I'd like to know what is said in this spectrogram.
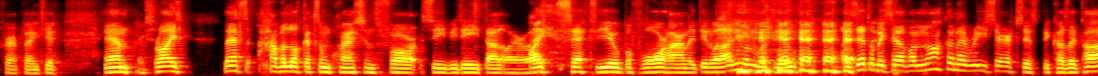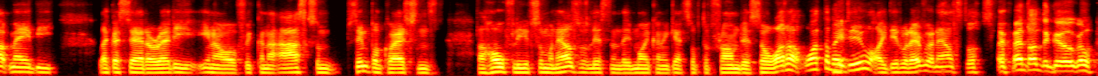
Fair play to you. Um, Thanks. right, let's have a look at some questions for CBD that I said to you beforehand. I did what anyone would do. I said to myself, I'm not going to research this because I thought maybe, like I said already, you know, if we kind of ask some simple questions, that hopefully if someone else was listening, they might kind of get something from this. So what what did I do? I did what everyone else does. I went on to Google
